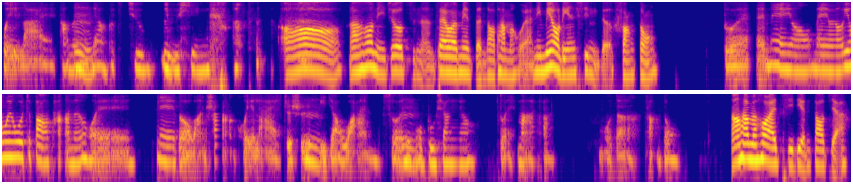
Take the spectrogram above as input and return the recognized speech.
回来，他们两个去旅行。哦，然后你就只能在外面等到他们回来，你没有联系你的房东。对，没有没有，因为我知道他们会那个晚上回来，就是比较晚，所以我不想要对麻烦我的房东。然后他们后来几点到家？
